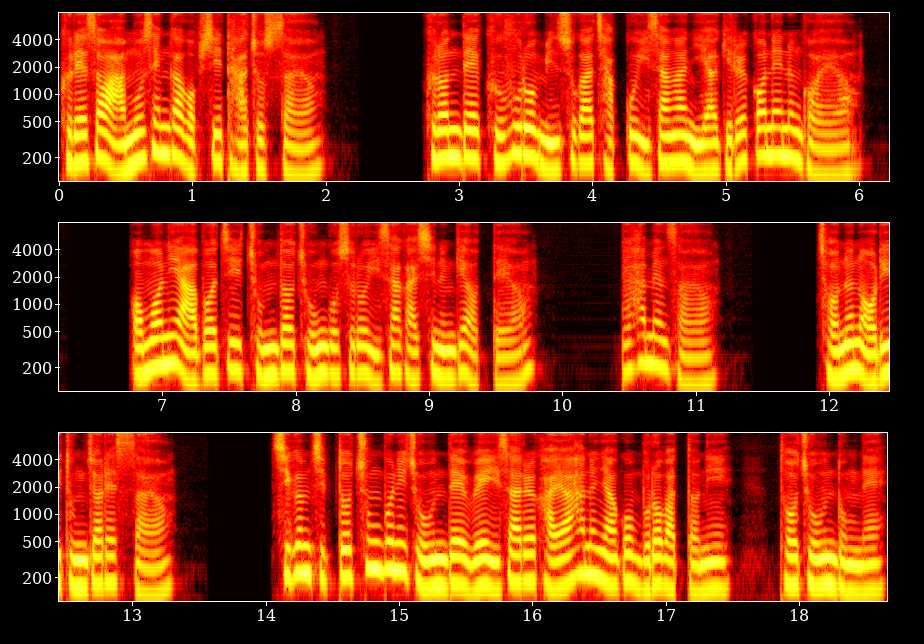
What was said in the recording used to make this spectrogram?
그래서 아무 생각 없이 다 줬어요. 그런데 그 후로 민수가 자꾸 이상한 이야기를 꺼내는 거예요. 어머니 아버지 좀 더 좋은 곳으로 이사 가시는 게 어때요? 하면서요. 저는 어리둥절했어요. 지금 집도 충분히 좋은데 왜 이사를 가야 하느냐고 물어봤더니 더 좋은 동네,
